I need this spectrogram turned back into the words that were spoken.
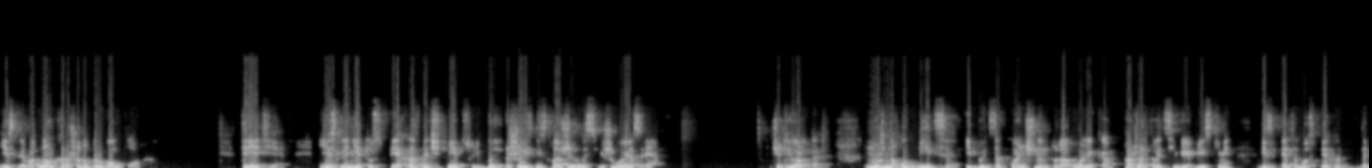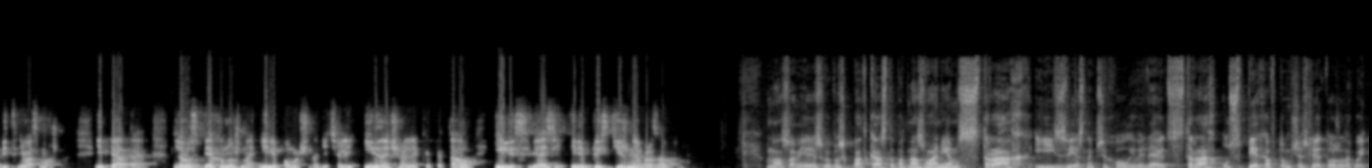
если в одном хорошо, то в другом плохо. Третье. Если нет успеха, значит нет судьбы, жизнь не сложилась и живу я зря. Четвертое. Нужно убиться и быть законченным трудоголиком, пожертвовать семьей и близкими. Без этого успеха добиться невозможно. И пятое. Для успеха нужна или помощь родителей, или начальный капитал, или связи, или престижное образование. У нас с вами есть выпуск подкаста под названием «Страх», и известные психологи выделяют страх успеха в том числе, тоже такой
